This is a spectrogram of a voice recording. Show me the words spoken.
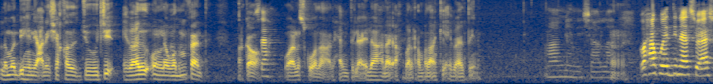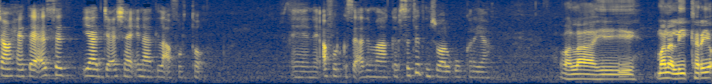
lama dhihin yacni shaqada jooji cibaadada un le wada ma fahamte marka waan isku wadaa alxamdulilah ilaahana aqbal ramadaankii cibaadadeyna aamiin insha allah waxaan ku weydiinaya su'aashan waxay tahay asad yaad jeceshahay inaad la afurto. Afurkase adi ma karsatid mise waa lagu karayaa wallaahi mana lii kariyo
